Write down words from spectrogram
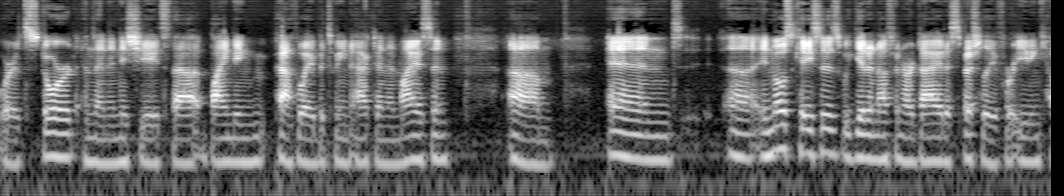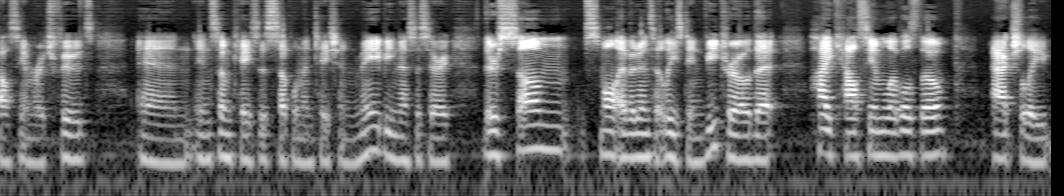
where it's stored and then initiates that binding pathway between actin and myosin. Um, and uh, in most cases, we get enough in our diet, especially if we're eating calcium rich foods. And in some cases, supplementation may be necessary. There's some small evidence, at least in vitro, that high calcium levels, though, actually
